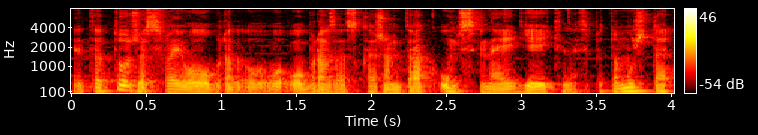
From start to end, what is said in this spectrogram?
это тоже своего образа, скажем так, умственная деятельность, потому что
